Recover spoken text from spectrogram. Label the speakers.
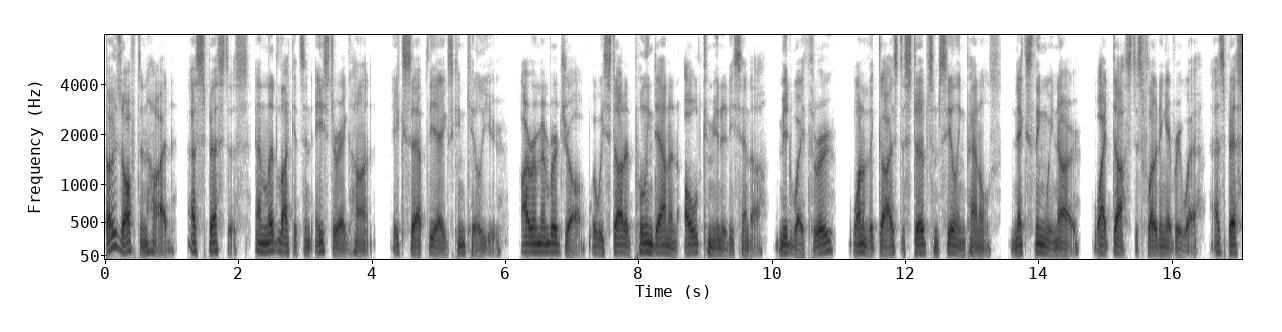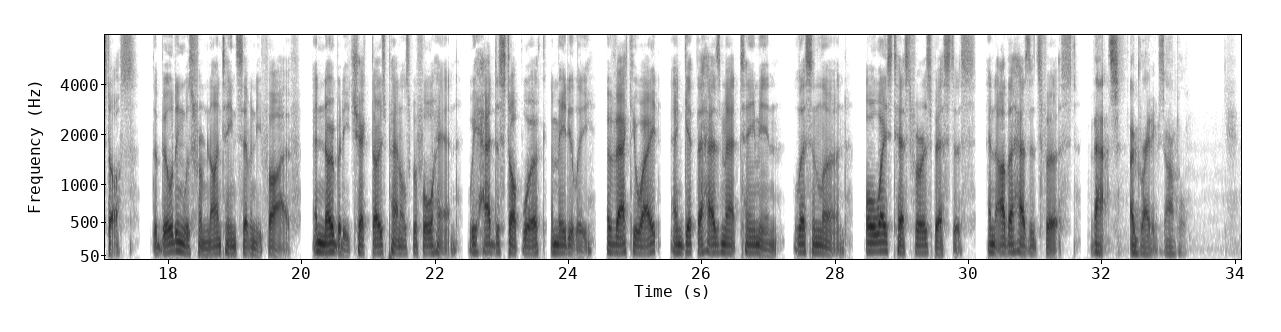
Speaker 1: Those often hide asbestos and lead like it's an Easter egg hunt, except the eggs can kill you. I remember a job where we started pulling down an old community centre. Midway through, one of the guys disturbed some ceiling panels. Next thing we know, white dust is floating everywhere. Asbestos. The building was from 1975, and nobody checked those panels beforehand. We had to stop work immediately, evacuate, and get the hazmat team in. Lesson learned. Always test for asbestos and other hazards first.
Speaker 2: That's a great example.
